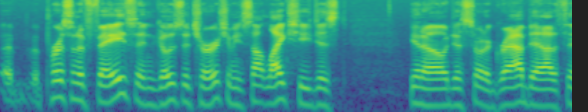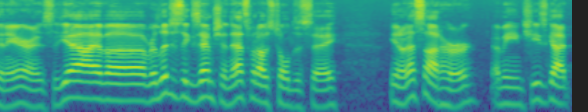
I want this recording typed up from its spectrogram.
a, a, person of faith and goes to church. I mean, it's not like she just, you know, just sort of grabbed it out of thin air and said, "Yeah, I have a religious exemption." That's what I was told to say. You know, that's not her. I mean, she's got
